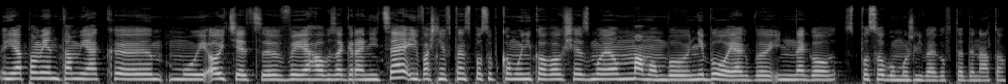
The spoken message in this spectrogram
Ja pamiętam, jak y, mój ojciec wyjechał za granicę i właśnie w ten sposób komunikował się z moją mamą, bo nie było jakby innego sposobu możliwego wtedy na to.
